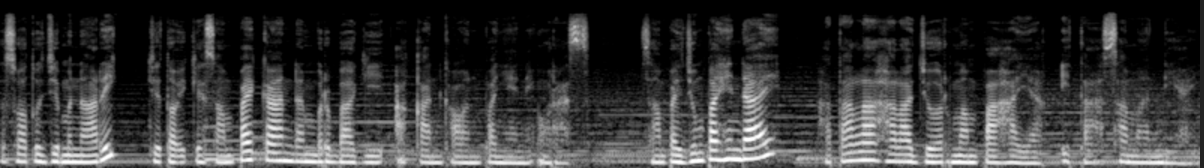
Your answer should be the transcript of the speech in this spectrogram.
sesuatu je menarik, Jito Ike sampaikan dan berbagi akan kawan penyanyi oras. Sampai jumpa Hindai, hatalah halajur mampahayak ita samandiai.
